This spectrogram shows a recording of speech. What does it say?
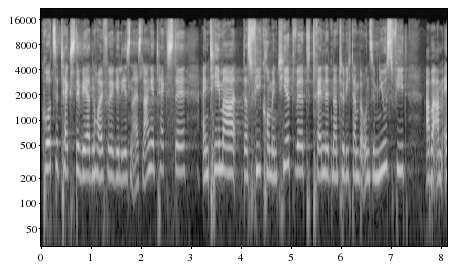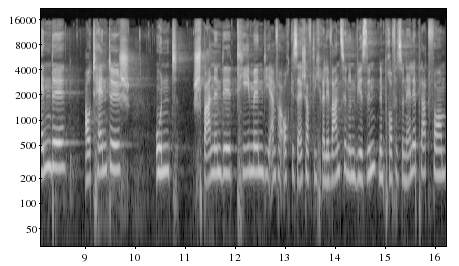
Kurze Texte werden häufiger gelesen als lange Texte. Ein Thema, das viel kommentiert wird, trendet natürlich dann bei uns im Newsfeed, aber am Ende authentisch und spannende Themen, die einfach auch gesellschaftlich relevant sind. Und wir sind eine professionelle Plattform.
